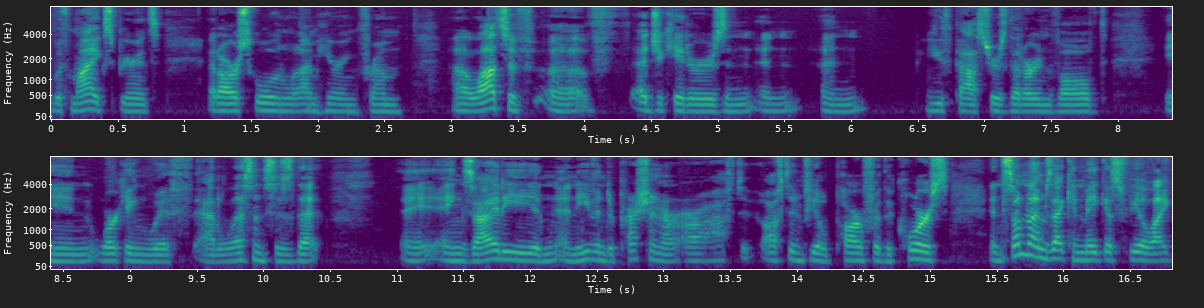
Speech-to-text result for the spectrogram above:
with my experience at our school and what I'm hearing from uh, lots of, of educators and, and and youth pastors that are involved in working with adolescents is that anxiety and, and even depression are, are, often often feel par for the course. And sometimes that can make us feel like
